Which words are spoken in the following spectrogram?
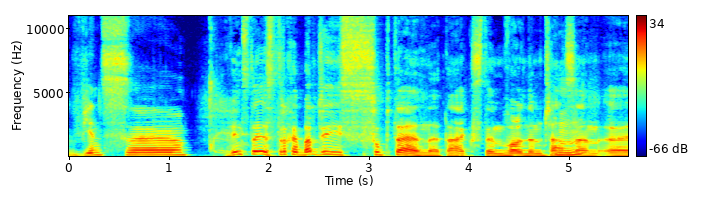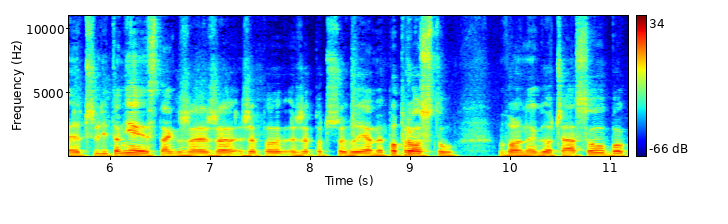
więc... E, Więc to jest trochę bardziej subtelne, tak, z tym wolnym czasem. Mhm. E, czyli to nie jest tak, że, że, że, po, że potrzebujemy po prostu wolnego czasu, bo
